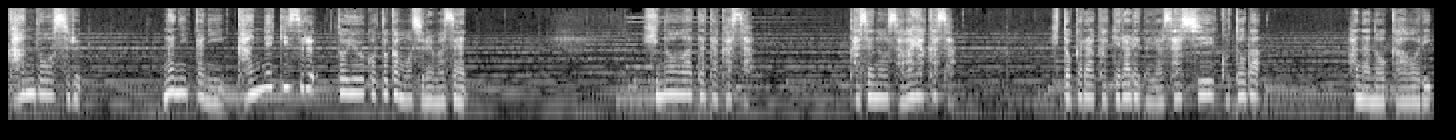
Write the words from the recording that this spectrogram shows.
感動する何かに感激するということかもしれません。日の暖かさ風の爽やかさ人からかけられた優しい言葉花の香り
